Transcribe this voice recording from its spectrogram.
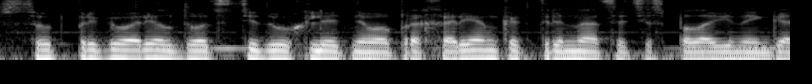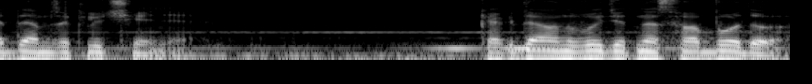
Суд приговорил 22-летнего Прохоренко к 13 с половиной годам заключения. Когда он выйдет на свободу,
